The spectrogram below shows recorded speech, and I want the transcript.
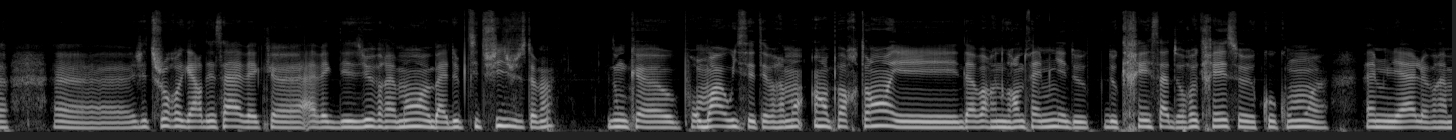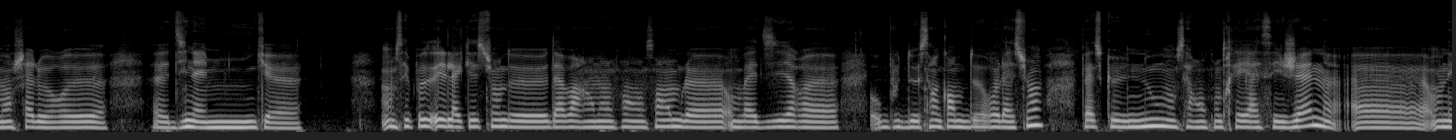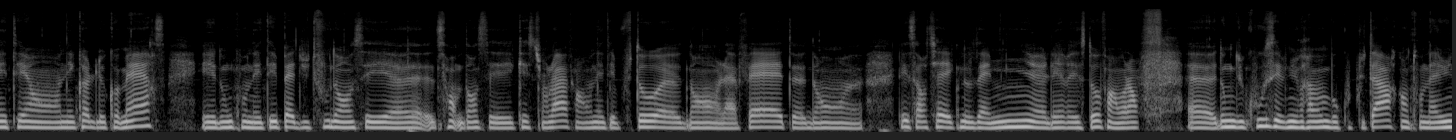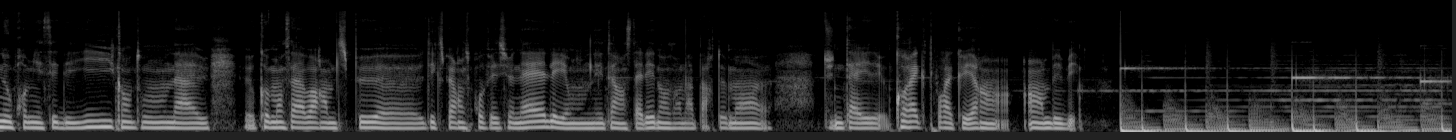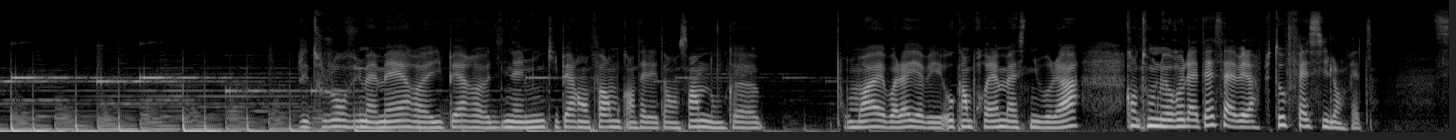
j'ai toujours regardé ça avec avec des yeux vraiment euh, bah, de petite fille justement. Donc euh, pour moi, oui, c'était vraiment important et d'avoir une grande famille et de, de, créer ça, de recréer ce cocon euh, familial vraiment chaleureux, dynamique. On s'est posé la question de d'avoir un enfant ensemble, euh, on va dire, euh, au bout de 50 de relations, parce que nous, on s'est rencontrés assez jeunes. Euh, on était en école de commerce et donc on n'était pas du tout dans ces, ces questions-là. Enfin, on était plutôt dans la fête, dans les sorties avec nos amis, les restos, enfin voilà. donc du coup, c'est venu vraiment beaucoup plus tard, quand on a eu nos premiers CDI, quand on a commencé à avoir un petit peu d'expérience professionnelle et on était installé dans un appartement euh, d'une taille correcte pour accueillir un, bébé. J'ai toujours vu ma mère euh, hyper euh, dynamique, hyper en forme quand elle était enceinte, donc pour moi, voilà, il n'y avait aucun problème à ce niveau-là. Quand on me le relatait, ça avait l'air plutôt facile en fait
